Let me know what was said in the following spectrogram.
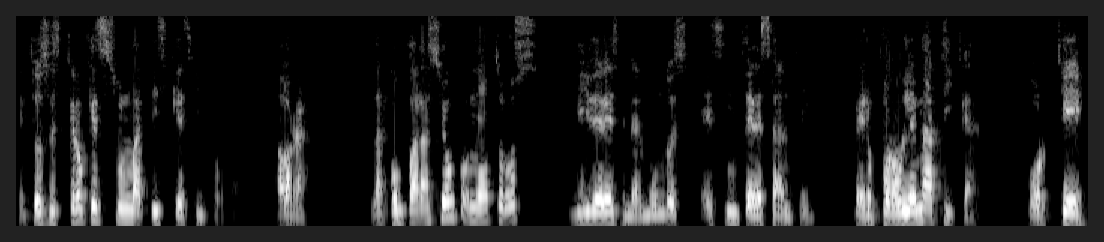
Entonces, creo que ese es un matiz que es importante. Ahora, la comparación con otros líderes en el mundo es, es interesante, pero problemática. ¿Por qué?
